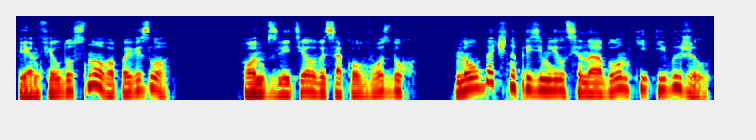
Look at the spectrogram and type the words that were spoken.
Пенфилду снова повезло. Он взлетел высоко в воздух, но удачно приземлился на обломки и выжил,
